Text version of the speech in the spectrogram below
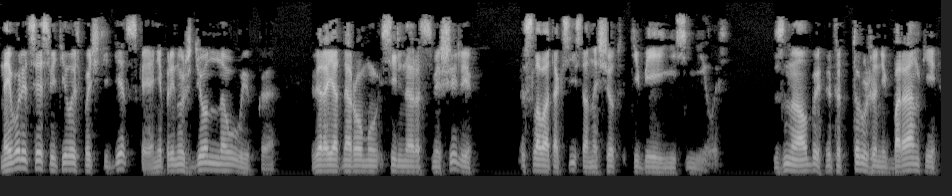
на его лице светилась почти детская, непринужденная улыбка. Вероятно, Рому сильно рассмешили слова таксиста насчет «тебе и не снилось». Знал бы этот труженик баранки,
